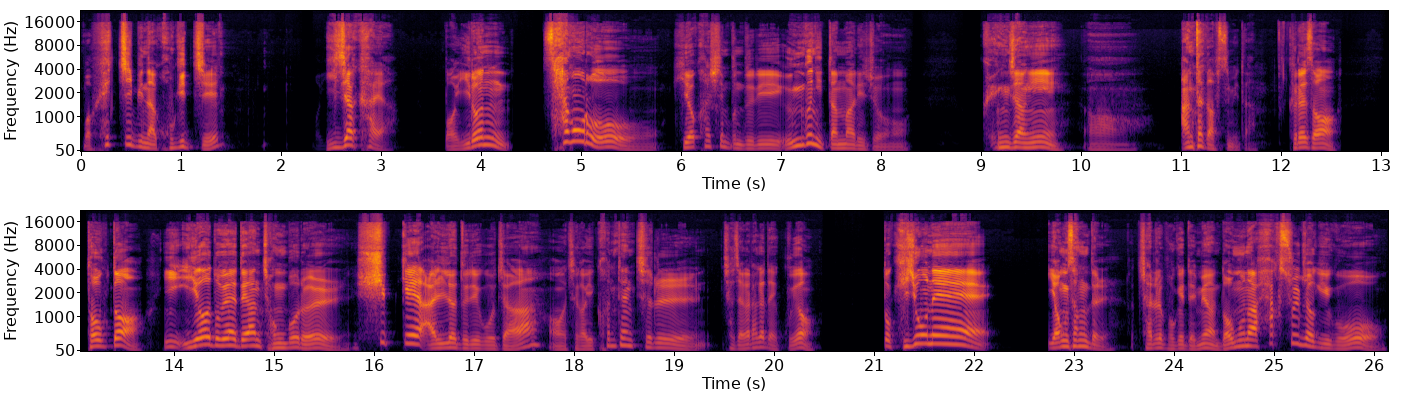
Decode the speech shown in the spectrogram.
뭐 횟집이나 고깃집, 이자카야, 뭐 이런 상호로 기억하시는 분들이 은근히 있단 말이죠. 굉장히 어, 안타깝습니다. 그래서 더욱더 이 이어도에 대한 정보를 쉽게 알려드리고자 어, 제가 이 컨텐츠를 제작을 하게 됐고요. 또 기존의 영상들 자료를 보게 되면 너무나 학술적이고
